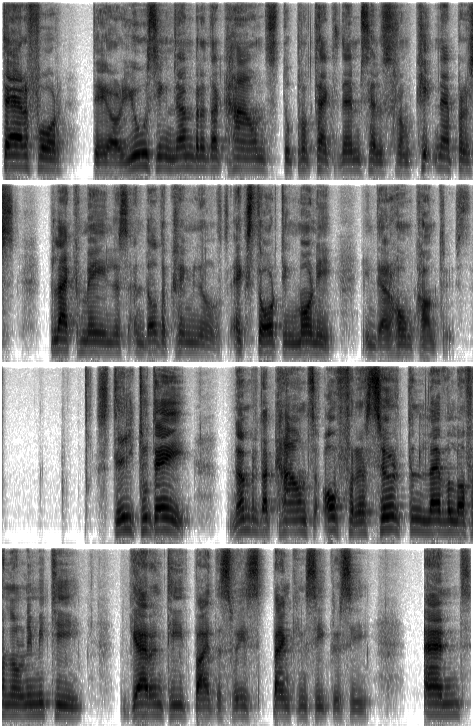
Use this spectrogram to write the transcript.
Therefore, they are using numbered accounts to protect themselves from kidnappers, blackmailers and other criminals extorting money in their home countries. Still today, numbered accounts offer a certain level of anonymity guaranteed by the Swiss banking secrecy and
